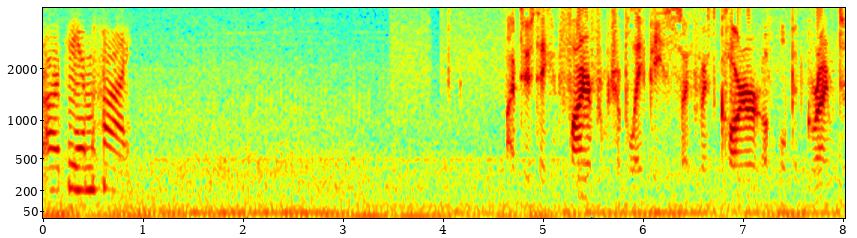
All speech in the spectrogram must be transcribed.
RPM high. 5-2's taking fire from AAA piece, southwest corner of open ground.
